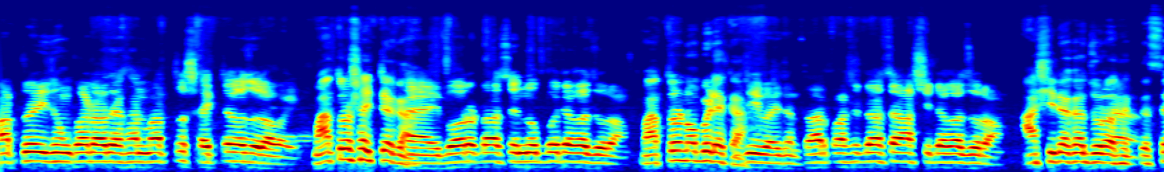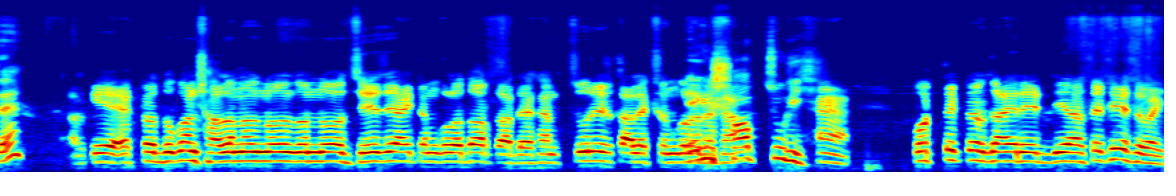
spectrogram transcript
মাত্র এই ঝুমকাটা দেখেন মাত্র ষাট টাকা জোড়া ভাই। মাত্র ষাট টাকা? হ্যাঁ বড়টা আছে নব্বই টাকা জোড়া। মাত্র নব্বই টাকা? জি ভাইজান তার পাশেটা আছে আশি টাকা জোড়া। আশি টাকা জোড়া হ্যাঁ। থাকতেছে। আর কি একটা দোকান সাজানোর জন্য যে যে আইটেমগুলো দরকার দেখেন চুরির কালেকশনগুলো সব চুরি। হ্যাঁ প্রত্যেকটার গায়ে রেট দিয়ে আছে ঠিক আছে ভাই?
